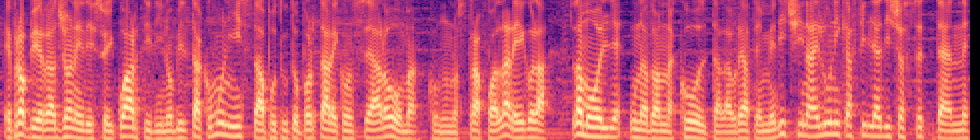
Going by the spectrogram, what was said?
e proprio in ragione dei suoi quarti di nobiltà comunista ha potuto portare con sé a Roma, con uno strappo alla regola, la moglie, una donna colta, laureata in medicina e l'unica figlia diciassettenne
